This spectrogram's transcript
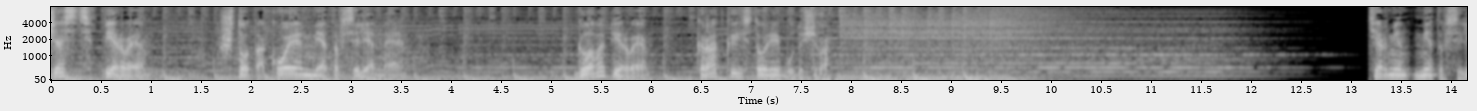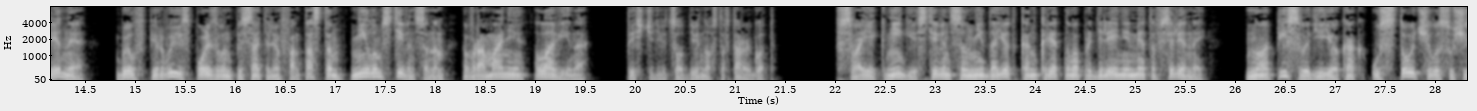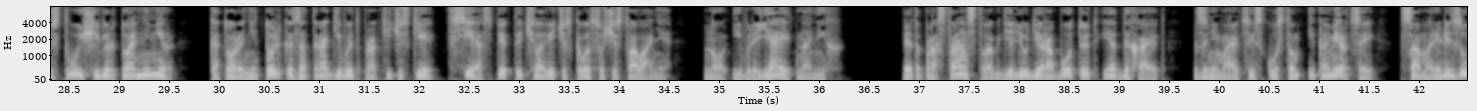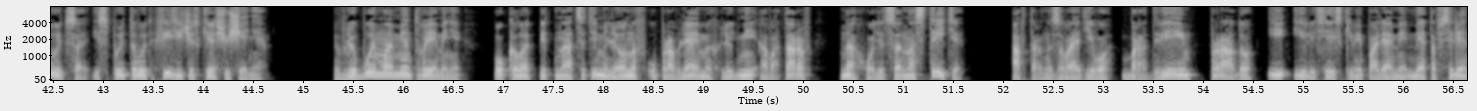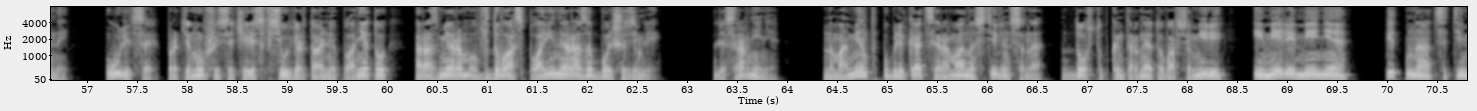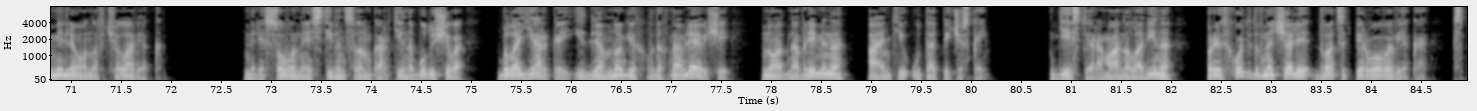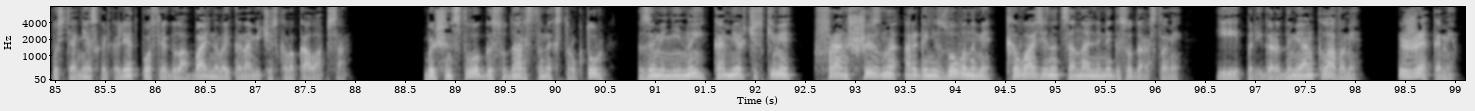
Часть первая. Что такое метавселенная? Глава первая. Краткая история будущего. Термин «метавселенная» был впервые использован писателем-фантастом Нилом Стивенсоном в романе «Лавина» 1992 год. В своей книге Стивенсон не дает конкретного определения метавселенной, но описывает ее как устойчиво существующий виртуальный мир, который не только затрагивает практически все аспекты человеческого существования, но и влияет на них. Это пространство, где люди работают и отдыхают, занимаются искусством и коммерцией, самореализуются, испытывают физические ощущения. В любой момент времени около 15 миллионов управляемых людьми аватаров находятся на стрите, Автор называет его Бродвеем, Прадо и Елисейскими полями метавселенной. Улицы, протянувшиеся через всю виртуальную планету размером в два с половиной раза больше Земли. Для сравнения, на момент публикации романа Стивенсона доступ к интернету во всем мире имели менее 15 миллионов человек. Нарисованная Стивенсоном картина будущего была яркой и для многих вдохновляющей, но одновременно антиутопической. Действие романа «Лавина» происходит в начале 21 века, спустя несколько лет после глобального экономического коллапса. Большинство государственных структур заменены коммерческими, франшизно организованными квазинациональными государствами и пригородными анклавами, ЖЭКами.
